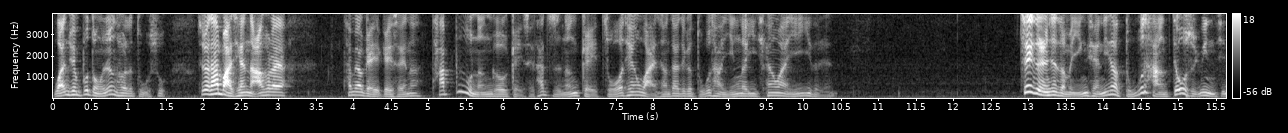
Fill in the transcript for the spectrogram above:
完全不懂任何的赌术，所以他们把钱拿出来，他们要给给谁呢？他不能够给谁，他只能给昨天晚上在这个赌场赢了一千万一亿的人。这个人是怎么赢钱？你知道，赌场就是运气，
